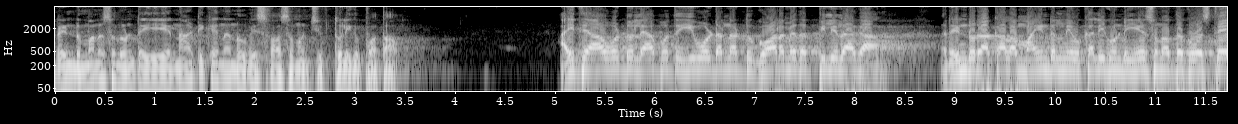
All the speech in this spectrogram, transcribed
రెండు మనసులు ఉంటే ఏ నాటికైనా నువ్వు విశ్వాసం నుంచి తొలగిపోతావు. అయితే ఆ ఒడ్డు లేకపోతే ఈ ఒడ్డు అన్నట్టు గోడ మీద పిల్లిలాగా రెండు రకాల మైండ్లు నీవు కలిగి ఉండి ఏసునొద్దకు వస్తే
